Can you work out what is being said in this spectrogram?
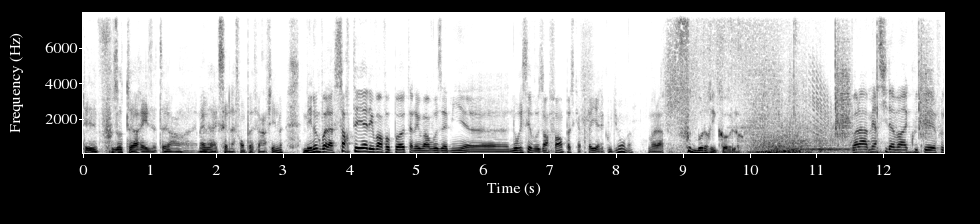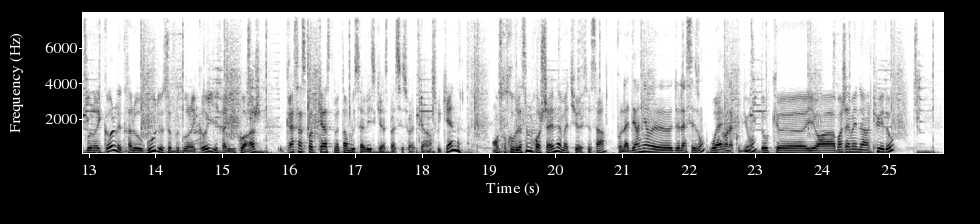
les fous auteurs, réalisateurs. hein. Même Axel Lafont peut faire un film. Mais donc voilà, sortez, allez voir vos potes, allez voir vos amis, euh, nourrissez vos enfants, parce qu'après, il y a la Coupe du Monde. hein. Voilà. Football Recall. Voilà, merci d'avoir écouté Football Recall, d'être allé au bout de ce Football Recall. Il fallait du courage. Grâce à ce podcast, maintenant vous savez ce qui va se passer sur le terrain ce week-end. On se retrouve la semaine prochaine, Mathieu, c'est ça? Pour la dernière de, de la saison, Ouais. avant la Coupe du Monde. Donc euh, il y aura. Moi j'amène un Cluedo.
